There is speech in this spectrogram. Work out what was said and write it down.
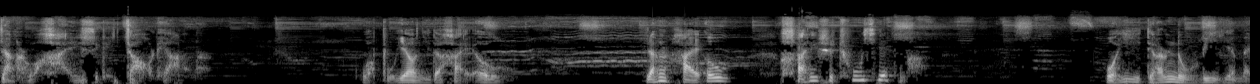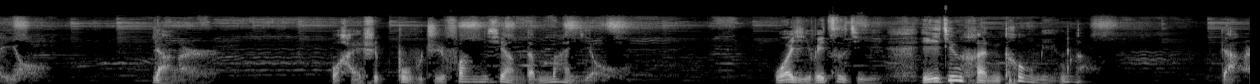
然而我还是给照亮了。我不要你的海鸥，然而海鸥还是出现了。我一点努力也没有，然而我还是不知方向的漫游。我以为自己已经很透明了，然而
